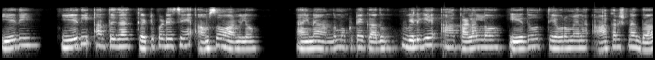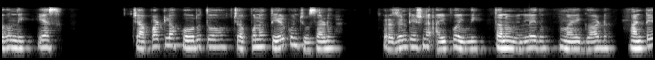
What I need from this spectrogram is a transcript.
ఏది? ఏది అంతగా కట్టిపడేసే అంశం ఆమెలో? అయినా అందం ఒకటే కాదు వెలిగే ఆ కళల్లో ఏదో తీవ్రమైన ఆకర్షణ దాగుంది. ఎస్. చప్పట్ల హోరుతో చప్పున తేరుకుని చూశాడు. ప్రజెంటేషన్ అయిపోయింది. తను వినలేదు. My god. అంటే?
